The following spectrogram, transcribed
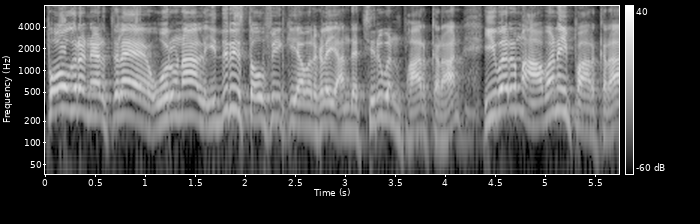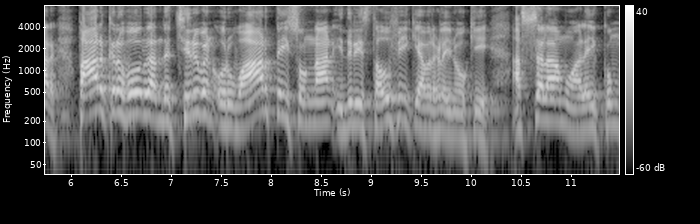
போகிற நேரத்தில் ஒரு நாள் இத்ரிஸ் தௌஃபிக் அவர்களை அந்த சிறுவன் பார்க்கிறான். இவரும் அவனை பார்க்கிறார். பார்க்கிற போது அந்த சிறுவன் ஒரு வார்த்தை சொன்னான் இத்ரிஸ் தௌஃபிக் அவர்களை நோக்கி அஸ்ஸலாமு அலைக்கும்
